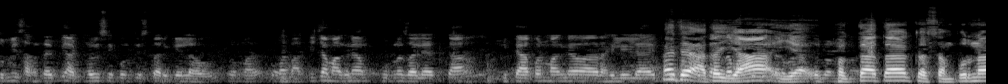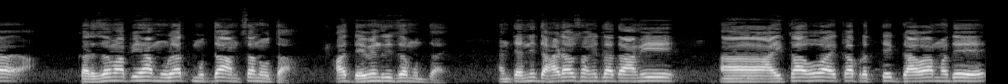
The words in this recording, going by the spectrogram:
तुम्ही सांगताय की अठ्ठावीस एकोणतीस तारखेला हो तर मा- बाकीच्या मागण्या पूर्ण झाल्या आहेत का? की त्या पण मागण्या राहिलेल्या आहेत? नाही ते आता या या फक्त आता क- संपूर्ण कर्जमाफी हा मुळात मुद्दा आमचा नव्हता. हा देवेंद्रीचा मुद्दा आहे. आणि त्यांनी दहा डाव सांगितलं आता आम्ही अं, ऐका हो ऐका प्रत्येक गावामध्ये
